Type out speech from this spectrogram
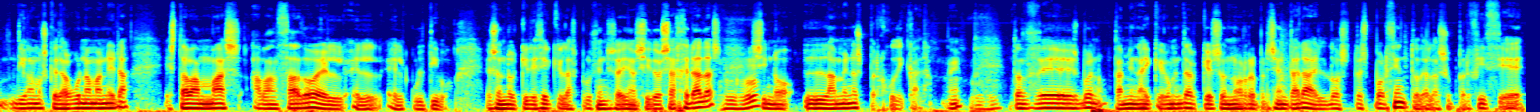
digamos que de alguna manera estaba más avanzado el, el, cultivo. Eso no quiere decir que las producciones hayan sido exageradas, sino la menos perjudicada. ¿eh? Entonces, bueno, también hay que comentar que eso no representará el 2-3% de la superficie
